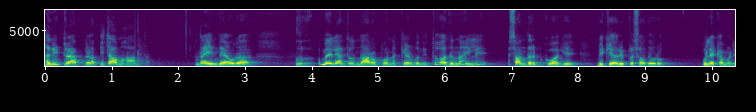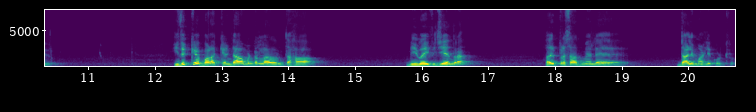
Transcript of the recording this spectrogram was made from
ಹನಿ ಟ್ರ್ಯಾಪ್ಗಳ ಪಿತಾಮಹ ಅಂತ. ಅಂದರೆ ಹಿಂದೆ ಅವರ ಮೇಲೆ ಒಂದು ಆರೋಪವನ್ನು ಕೇಳಿಬಂದಿತ್ತು ಅದನ್ನು ಇಲ್ಲಿ ಸಾಂದರ್ಭಿಕವಾಗಿ ಬಿ ಕೆ ಹರಿಪ್ರಸಾದ್ ಅವರು ಉಲ್ಲೇಖ ಮಾಡಿದರು. ಇದಕ್ಕೆ ಭಾಳ ಕೆಂಡಾಮಂಡಲಾದಂತಹ ಬಿ ವೈ ವಿಜಯೇಂದ್ರ ಹರಿಪ್ರಸಾದ್ ಮೇಲೆ ದಾಳಿ ಮಾಡಲಿಕ್ಕೆ ಕೊಟ್ಟರು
